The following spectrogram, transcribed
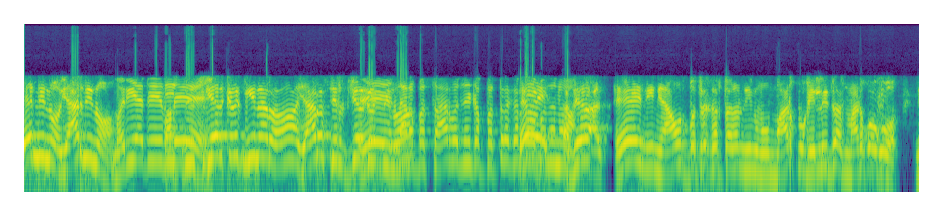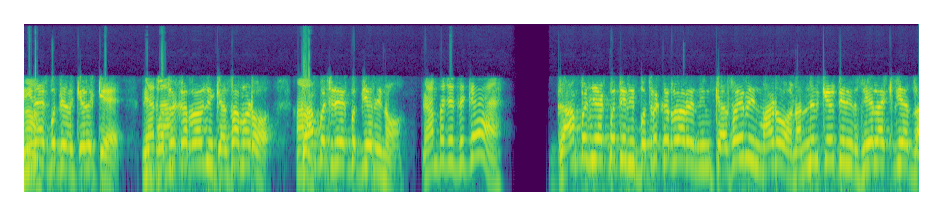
ಏನ್ ನೀನು? ಯಾರು ನೀನು? ಮರ್ಯಾದೆ ಇರ್ಲಿ. ಸಿ ಎಲ್ ಕೇಳಕ್ ನೀನಾರು? ಯಾರು ಸಿ ಎಲ್ ಏ, ನೀನು? ನಾನೊಬ್ಬ ಸಾರ್ವಜನಿಕ ಪತ್ರಕರ್ತ ಏ ನೀನ್ ಯಾವ ಪತ್ರಕರ್ತ ನೀನು ಮಾಡ್ಕೋಗು ಎಲ್ಲಿದ್ದ ಅದ್ ಮಾಡ್ಕೋಗು ನೀನ್. ಯಾಕೆ ಬರ್ತೀಯ ಕೇಳಕ್ಕೆ? ನೀನ್? ಪತ್ರಕರ್ತ ನೀನ್ ಕೆಲಸ ಮಾಡು. ಹಾ. ಗ್ರಾಮ ಪಂಚಾಯತ್ ಯಾಕೆ ಬರ್ತೀಯ ನೀನು? ಗ್ರಾಮ ಪಂಚಾಯತ್ಗೆ? ಗ್ರಾಮ ಪಂಚಾಯತ್ ಯಾಕೆ ಬರ್ತೀಯ? ನೀನ್ ಪತ್ರಕರ್ತ ನಿನ್ ಕೆಲಸ ನೀನ್ ಮಾಡು. ನನ್ನ ಕೇಳ್ತೀನಿ ಸೇಲ್ ಹಾಕಿದ್ಯಾ ಅಂತ.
